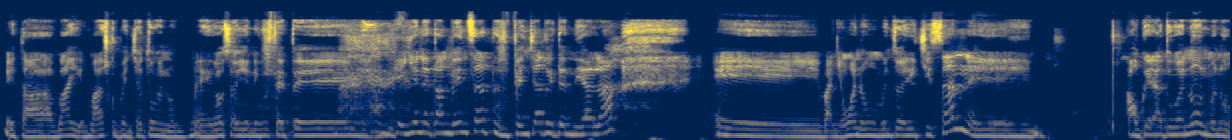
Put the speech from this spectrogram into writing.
Eta bai, ba, asko pentsatu genuen. E, gauza hien ikustet e, gehienetan behintzat, pentsatu iten diala. E, baina, bueno, momentu eritxi izan, e, aukeratu genuen, bueno,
